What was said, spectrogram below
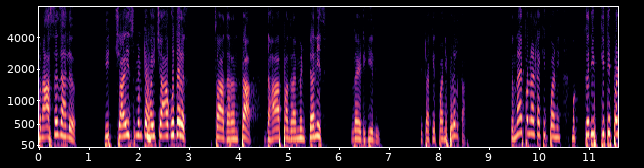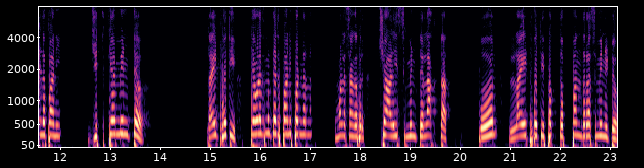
पण असं झालं की चाळीस मिनिटं व्हायच्या अगोदरच साधारणतः दहा पंधरा मिनिटांनीच लाइट गेली. ती टाकीत पाणी पडेल का? तर नाही पडणार टाकीत पाणी. मग कधी किती पडलं पाणी? जितक्या मिनिटं लाइट होती तेवढ्याच मिनिटाचं पाणी पडणार ना? मला सांगा बरं चाळीस मिनिटं लागतात पण लाइट होती फक्त पंधराच मिनिटं.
